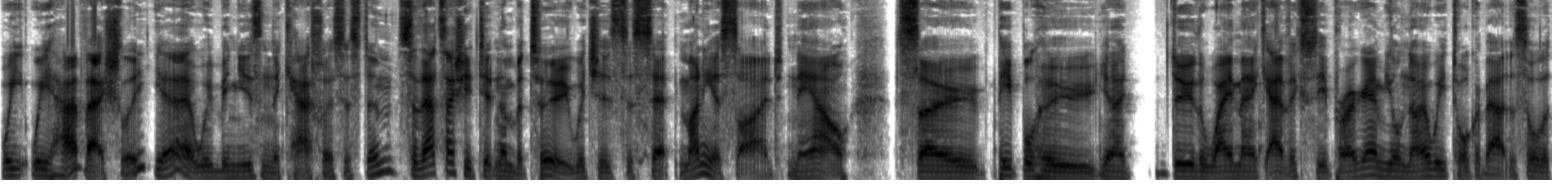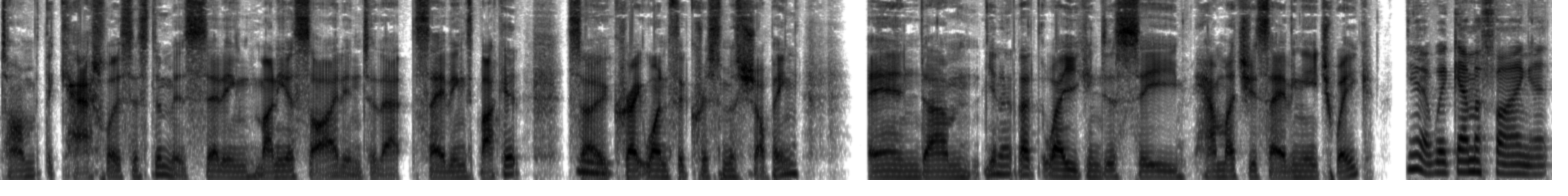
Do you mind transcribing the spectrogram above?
We, we have actually, yeah, we've been using the cash flow system. So that's actually tip number two, which is to set money aside now. So people who, you know, do the Waymaker advocacy program, you'll know we talk about this all the time. But the cash flow system is setting money aside into that savings bucket. So Mm. create one for Christmas shopping. And, um, you know, that way you can just see how much you're saving each week. Yeah, we're gamifying it.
